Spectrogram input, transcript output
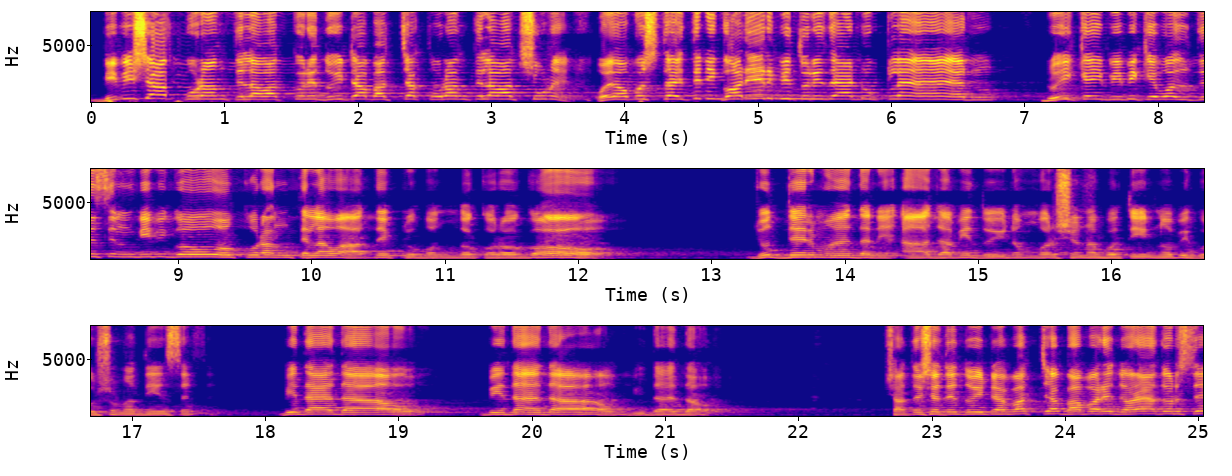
বিবি সাহেব কোরআন তেলাওয়াত করে দুইটা বাচ্চা কোরআন তেলাওয়াত শুনে, ওই অবস্থায় তিনি ঘরের ভিতরে যা ঢুকলেন। দুইকেই বিবিকে বলতেছেন, বিবি গো, কোরআন তেলাওয়াত একটু বন্ধ করো গো। যুদ্ধের ময়দানে আজ আমি দুই নম্বর সেনাপতি নবী ঘোষণা দিয়েছেন। বিদায় দাও বিদায় দাও বিদায় দাও। সাথে সাথে দুইটা বাচ্চা বাবারে জড়ায় ধরছে।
